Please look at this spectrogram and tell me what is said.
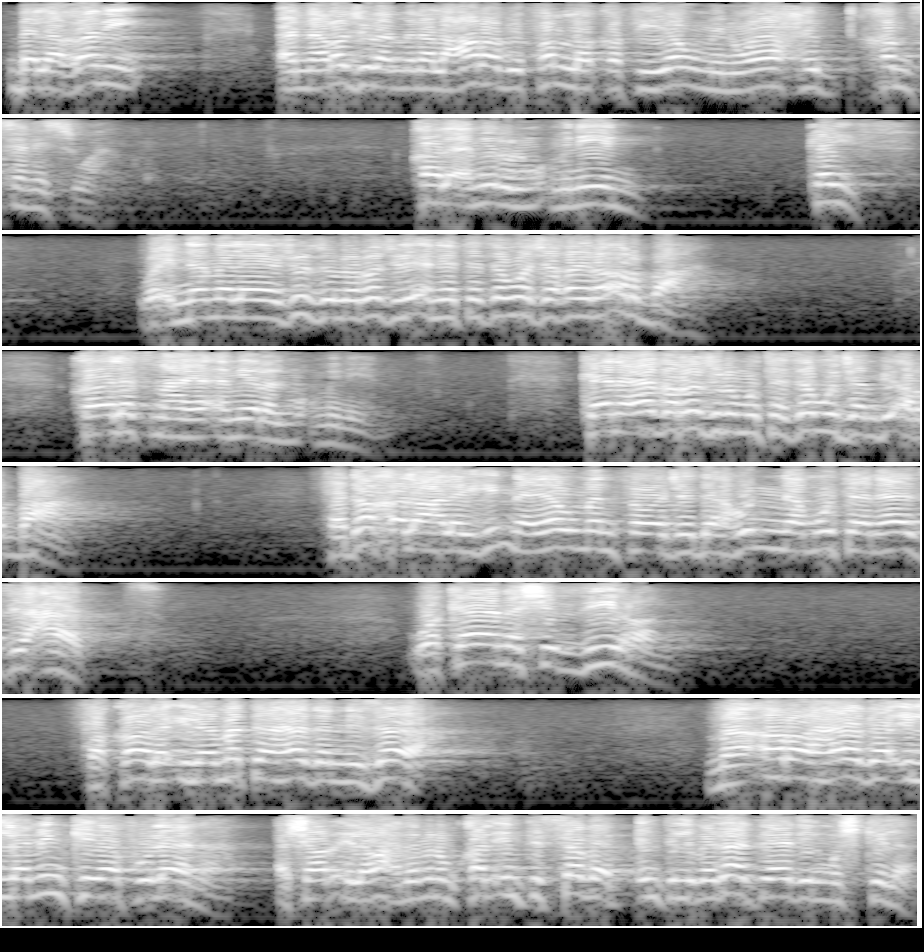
بلغني أن رجلا من العرب طلق في يوم واحد خمس نسوة. قال أمير المؤمنين كيف؟ وإنما لا يجوز للرجل أن يتزوج غير أربعة. قال اسمع يا أمير المؤمنين كان هذا الرجل متزوجا بأربعة فدخل عليهن يوما فوجدهن متنازعات وكان شرذيرا. فقال إلى متى هذا النزاع؟ ما أرى هذا إلا منك يا فلانة. أشار إلى واحدة منهم قال أنت السبب أنت اللي بدأت هذه المشكلة.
